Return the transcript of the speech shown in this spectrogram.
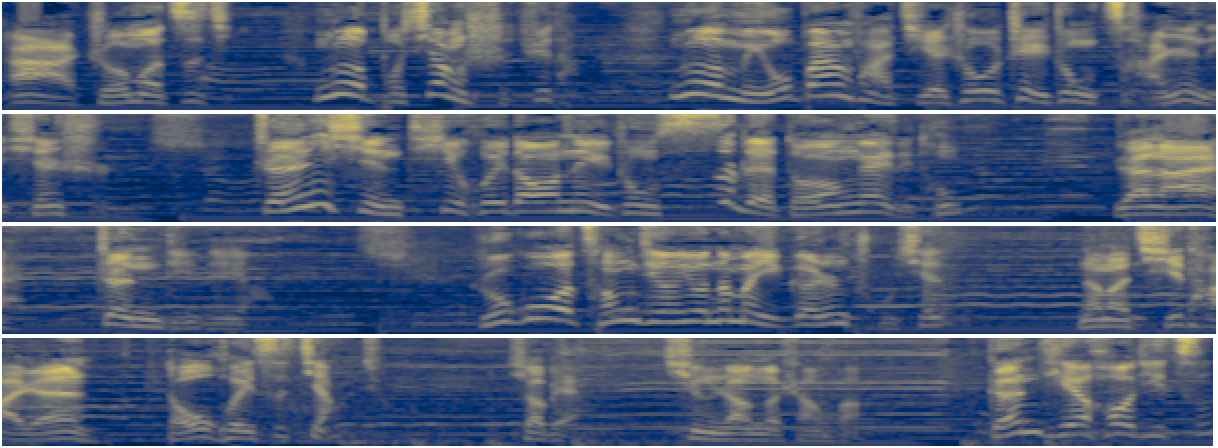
啊，折磨自己。我不想失去他，我没有办法接受这种残忍的现实。”真心体会到那种死了都要爱的痛，原来真的那样。如果曾经有那么一个人出现，那么其他人都会是将就。小编，请让我上榜，跟帖好几次，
